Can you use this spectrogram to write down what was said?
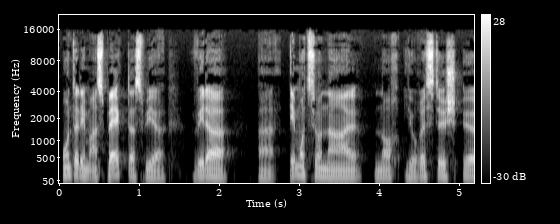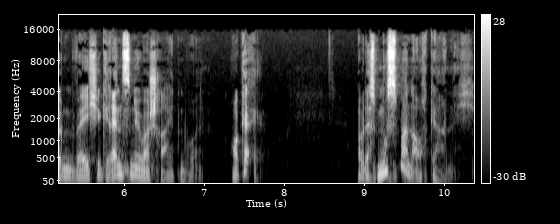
Unter dem Aspekt, dass wir weder äh, emotional noch juristisch irgendwelche Grenzen überschreiten wollen. Okay, aber das muss man auch gar nicht.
